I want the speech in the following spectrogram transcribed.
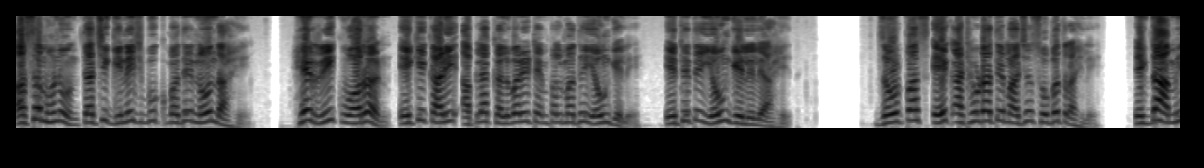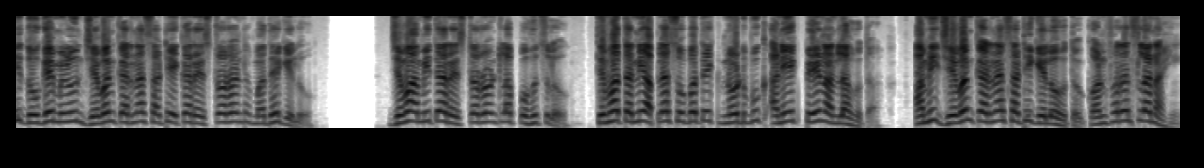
असं म्हणून त्याची गिनेज बुकमध्ये नोंद आहे. हे रिक वॉरन एकेकाळी आपल्या कलवरी टेम्पलमध्ये येऊन गेले. येथे ते येऊन गेलेले आहेत. जवळपास एक आठवडा ते माझ्यासोबत राहिले. एकदा आम्ही दोघे मिळून जेवण करण्यासाठी एका रेस्टॉरंटमध्ये गेलो. जेव्हा आम्ही त्या रेस्टॉरंटला पोहोचलो तेव्हा त्यांनी आपल्यासोबत एक नोटबुक आणि एक पेन आणला होता. आम्ही जेवण करण्यासाठी गेलो होतो. कॉन्फरन्सला नाही.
